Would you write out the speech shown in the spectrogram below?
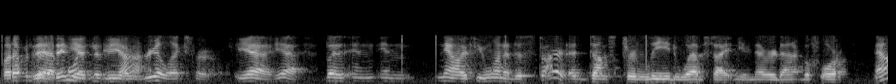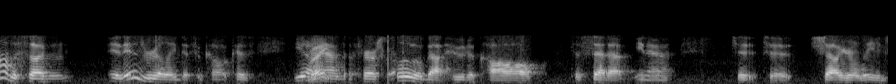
But up until Yeah, that then point, you have to do be not. a real expert. Yeah, yeah. But in in now, if you wanted to start a dumpster lead website and you've never done it before, now all of a sudden it is really difficult because you don't Right. have the first clue about who to call to set up, you know, to to sell your leads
